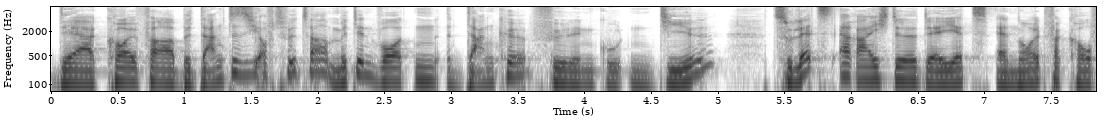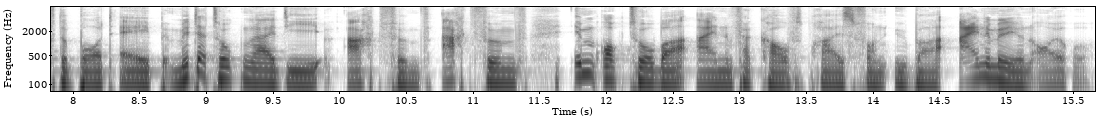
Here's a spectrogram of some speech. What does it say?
Der Käufer bedankte sich auf Twitter mit den Worten Danke für den guten Deal. Zuletzt erreichte der jetzt erneut verkaufte Board Ape mit der Token-ID 8585 im Oktober einen Verkaufspreis von über eine Million Euro.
